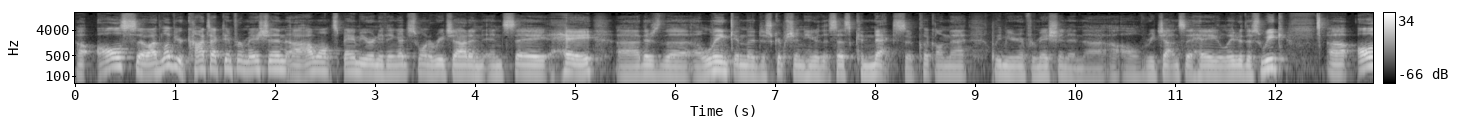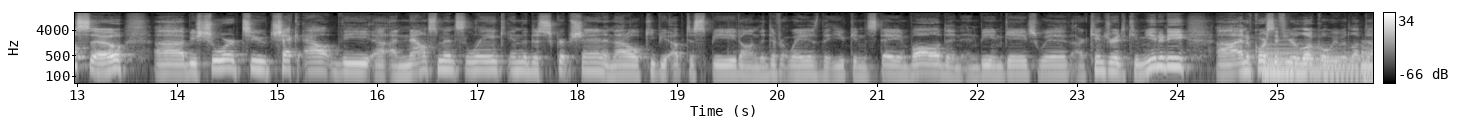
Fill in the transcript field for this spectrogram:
Uh, also, I'd love your contact information. Uh, I won't spam you or anything. I just want to reach out and, and say, hey, there's the a link in the description here that says connect. So click on that, leave me your information, and I'll reach out and say, hey, later this week. also, be sure to check out the announcements link in the description, and that'll keep you up to speed on the different ways that you can stay involved and, and be engaged with our kindred community. Uh, and of course, if you're local, we would love to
